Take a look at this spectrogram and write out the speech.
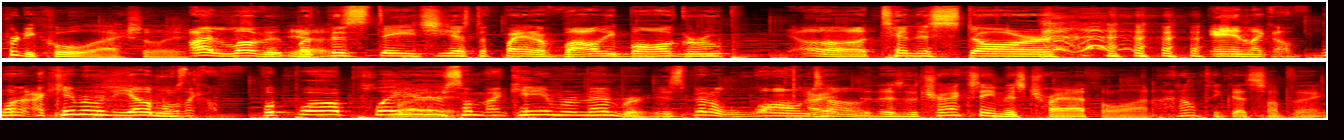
pretty cool actually. I love it. Yeah. But this stage, she has to fight a volleyball group, uh, tennis star, and like a one. I can't remember the other one. It was like a football player or something. I can't remember. It's been a long All right, time. the, the track's name is Triathlon. I don't think that's something.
